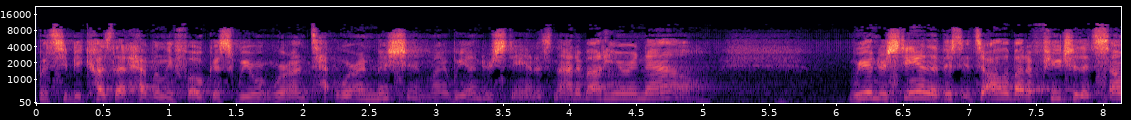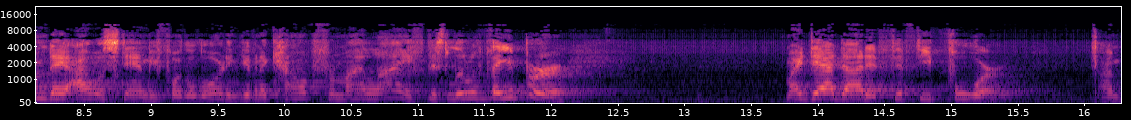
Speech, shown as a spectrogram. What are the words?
But see, because that heavenly focus, we, we're, on, we're on mission, right? We understand it's not about here and now. We understand that this, it's all about a future that someday I will stand before the Lord and give an account for my life, this little vapor. My dad died at 54. I'm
